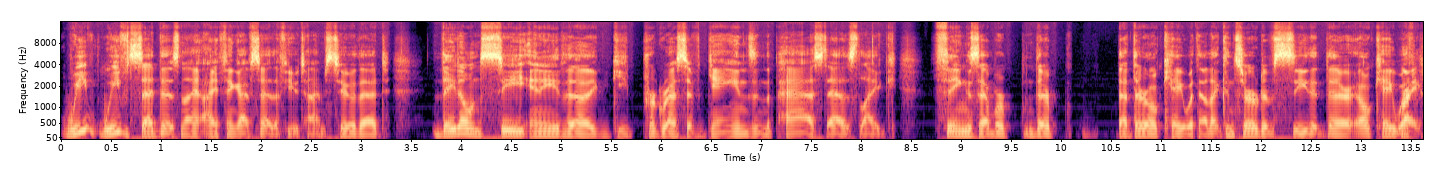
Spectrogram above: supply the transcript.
we've we've said this, and I, I think I've said it a few times too, that they don't see any of the g- progressive gains in the past as like things that were they're that they're okay with now. Like conservatives see that they're okay with. Right.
